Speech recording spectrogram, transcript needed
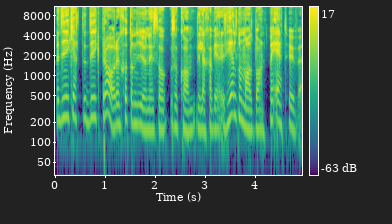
Men det gick, jätte, det gick bra och den 17 juni så, så kom lilla Javier, ett helt normalt barn med ett huvud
